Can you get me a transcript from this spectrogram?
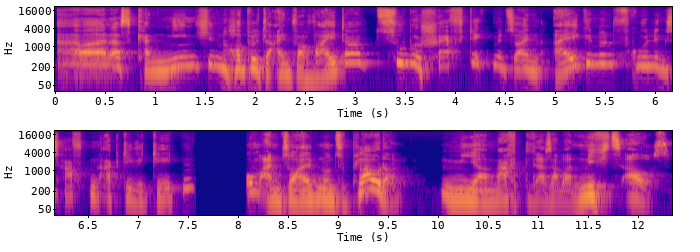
Aber das Kaninchen hoppelte einfach weiter, zu beschäftigt mit seinen eigenen frühlingshaften Aktivitäten um anzuhalten und zu plaudern. Mir machte das aber nichts aus.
